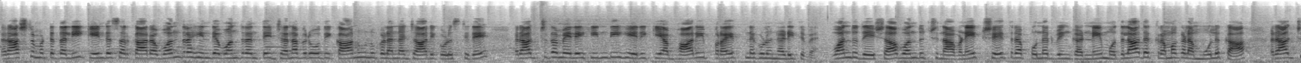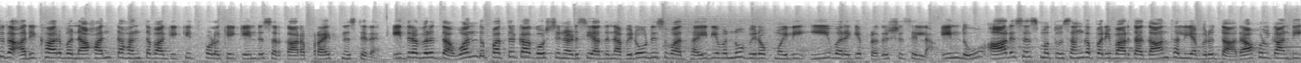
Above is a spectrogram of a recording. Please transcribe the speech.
ರಾಷ್ಟ್ರಮಟ್ಟದಲ್ಲಿ ಕೇಂದ್ರ ಸರ್ಕಾರ ಒಂದರ ಹಿಂದೆ ಒಂದರಂತೆ ಜನವಿರೋಧಿ ಕಾನೂನುಗಳನ್ನು ಜಾರಿಗೊಳಿಸುತ್ತಿದೆ ರಾಜ್ಯದ ಮೇಲೆ ಹಿಂದಿ ಹೇರಿಕೆಯ ಭಾರಿ ಪ್ರಯತ್ನಗಳು ನಡೀತಿವೆ. ಒಂದು ದೇಶ, ಒಂದು ಚುನಾವಣೆ, ಕ್ಷೇತ್ರ ಪುನರ್ವಿಂಗಡಣೆ ಮೊದಲಾದ ಕ್ರಮಗಳ ಮೂಲಕ ರಾಜ್ಯದ ಅಧಿಕಾರವನ್ನ ಹಂತ ಹಂತವಾಗಿ ಕಿತ್ಕೊಳ್ಳೋಕೆ ಕೇಂದ್ರ ಸರ್ಕಾರ ಪ್ರಯತ್ನಿಸುತ್ತಿದೆ ಇದರ ವಿರುದ್ಧ ಒಂದು ಪತ್ರಿಕಾಗೋಷ್ಠಿ ನಡೆಸಿ ಅದನ್ನ ವಿರೋಧಿಸುವ ಧೈರ್ಯವನ್ನು ವಿರೋಪ್ ಮೊಯ್ಲಿ ಈವರೆಗೆ ಪ್ರದರ್ಶಿಸಿಲ್ಲ. ಇಂದು ಆರ್ಎಸ್ಎಸ್ ಮತ್ತು ಸಂಘ ಪರಿವಾರದ ದಾಂಧಲೆಯ ವಿರುದ್ಧ ರಾಹುಲ್ ಗಾಂಧಿ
